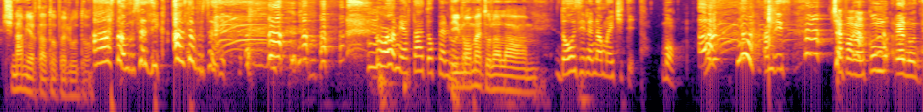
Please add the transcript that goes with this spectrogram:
Și n-am iertat-o pe Ludo. Asta am vrut să zic, asta am vrut să zic. nu am iertat-o pe Ludo. Din momentul ăla... Două zile n-am mai citit. Bun. nu, am zis, ce fac acum? Renunț.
